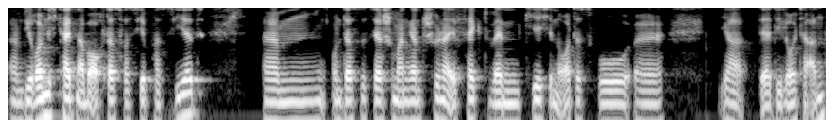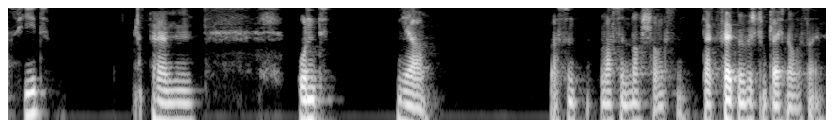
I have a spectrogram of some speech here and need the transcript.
Ähm, die Räumlichkeiten, aber auch das, was hier passiert. Ähm, und das ist ja schon mal ein ganz schöner Effekt, wenn Kirche ein Ort ist, wo äh, ja, der die Leute anzieht. Ähm, und ja. Was sind, was sind noch Chancen? Da fällt mir bestimmt gleich noch was ein.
